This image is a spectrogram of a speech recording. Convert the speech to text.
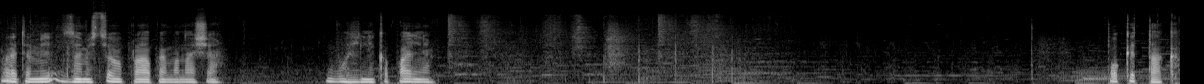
Давайте мі- замість цього проапаємо наші вугільні копальні. Поки так.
